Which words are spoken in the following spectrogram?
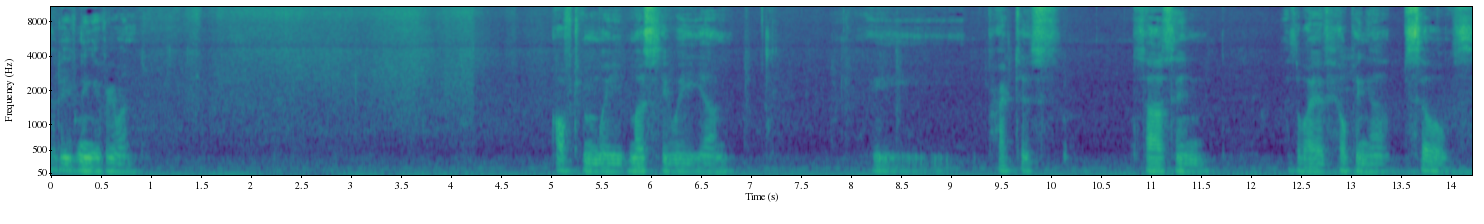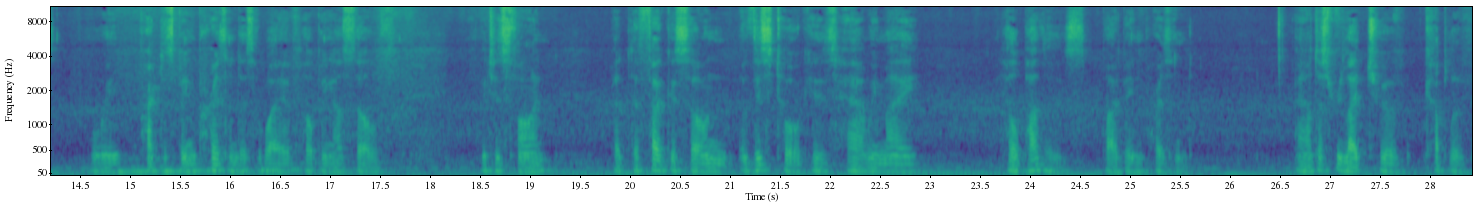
Good evening, everyone. Often we, mostly we, um, we practice zazen as a way of helping ourselves, we practice being present as a way of helping ourselves, which is fine. But the focus on this talk is how we may help others by being present. And I'll just relate to a couple of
